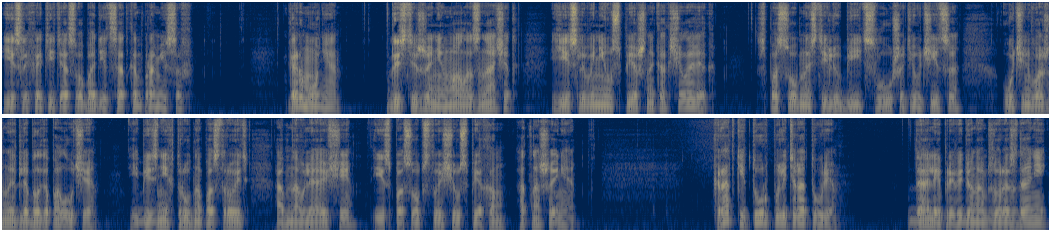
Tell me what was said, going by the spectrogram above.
если хотите освободиться от компромиссов. Гармония. Достижение мало значит, если вы не успешны как человек. Способности любить, слушать и учиться очень важны для благополучия, и без них трудно построить обновляющие и способствующие успехам отношения. Краткий тур по литературе. Далее приведен обзор изданий,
